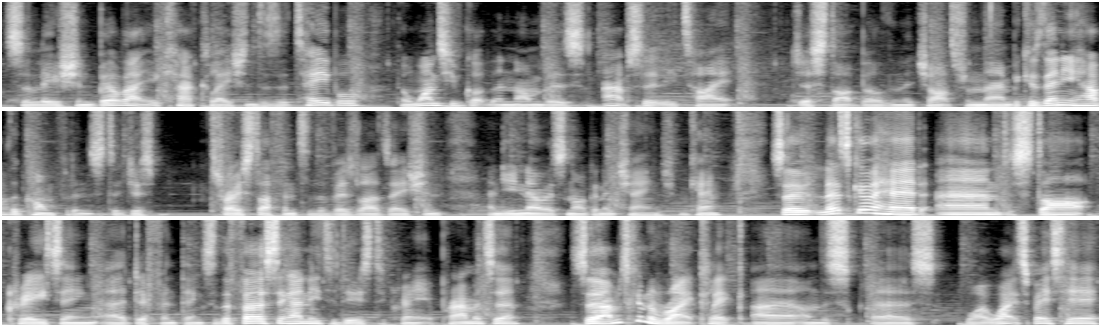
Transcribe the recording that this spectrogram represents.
solution, build out your calculations as a table. Then once you've got the numbers absolutely tight, just start building the charts from there because then you have the confidence to just throw stuff into the visualization and you know it's not going to change okay so let's go ahead and start creating uh, different things so the first thing I need to do is to create a parameter so I'm just going to right click uh, on this uh, white white space here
